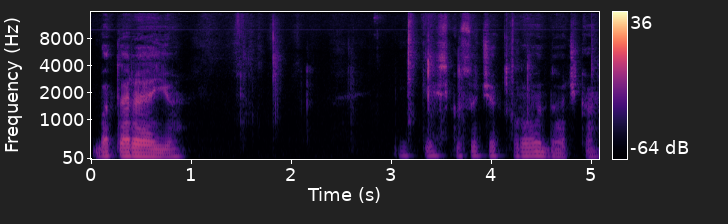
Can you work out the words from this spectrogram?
батарею. Якийсь кусочок проводочка.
